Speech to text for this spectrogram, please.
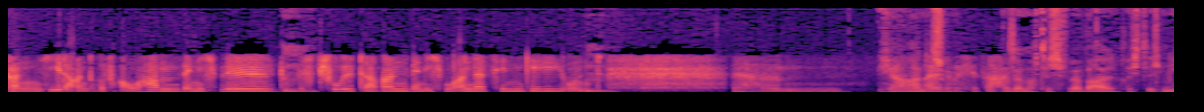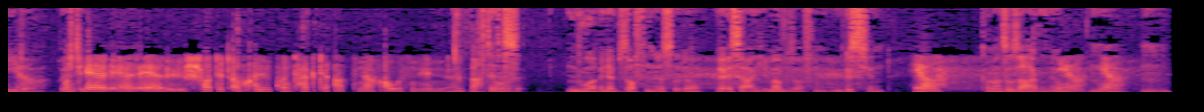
kann jede andere Frau haben, wenn ich will. Du bist schuld daran, wenn ich woanders hingehe. Und ähm, Ja, das all schon. Also er macht dich verbal richtig nieder. ja. Und Richtig. er, er, er schottet auch alle Kontakte ab nach außen hin. Ne? Macht er das nur, wenn er besoffen ist, oder? Er ist ja eigentlich immer besoffen. Ein bisschen. Ja, Kann man so sagen, ne? Ja, ja. Mhm.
